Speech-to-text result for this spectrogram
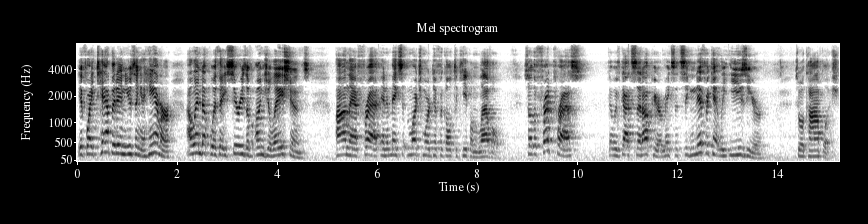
If I tap it in using a hammer, I'll end up with a series of undulations on that fret and it makes it much more difficult to keep them level. So the fret press that we've got set up here makes it significantly easier to accomplish.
